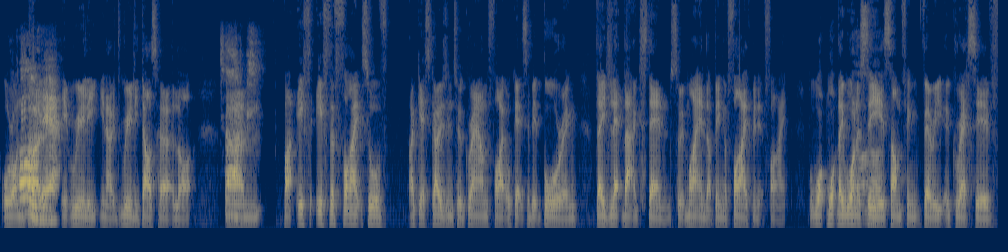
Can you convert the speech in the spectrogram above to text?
or on oh, bone, yeah. it really you know it really does hurt a lot. Um, but if if the fight sort of I guess goes into a ground fight or gets a bit boring, they'd let that extend, so it might end up being a five minute fight. But what what they want to oh. see is something very aggressive.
